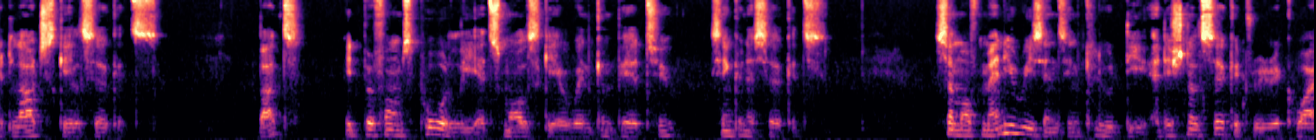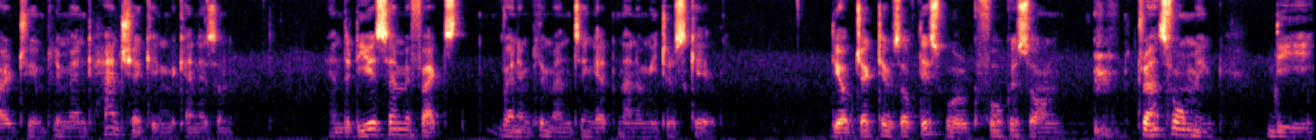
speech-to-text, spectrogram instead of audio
at large-scale circuits, but it performs poorly at small scale when compared to synchronous circuits. Some of many reasons include the additional circuitry required to implement handshaking mechanism and the DSM effects when implementing at nanometer scale. The objectives of this work focus on transforming the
